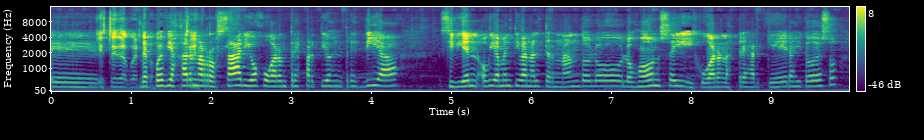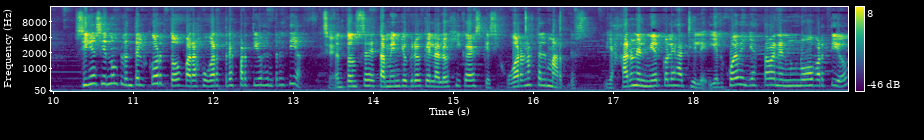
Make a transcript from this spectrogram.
Eh, estoy de acuerdo. Después viajaron a Rosario, jugaron tres partidos en tres días. si bien obviamente iban alternando los 11 y, jugaron las tres arqueras y todo eso, siguen siendo un plantel corto para jugar tres partidos en tres días. Entonces también yo creo que la lógica es que si jugaron hasta el martes, viajaron el miércoles a Chile y el jueves ya estaban en un nuevo partido,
